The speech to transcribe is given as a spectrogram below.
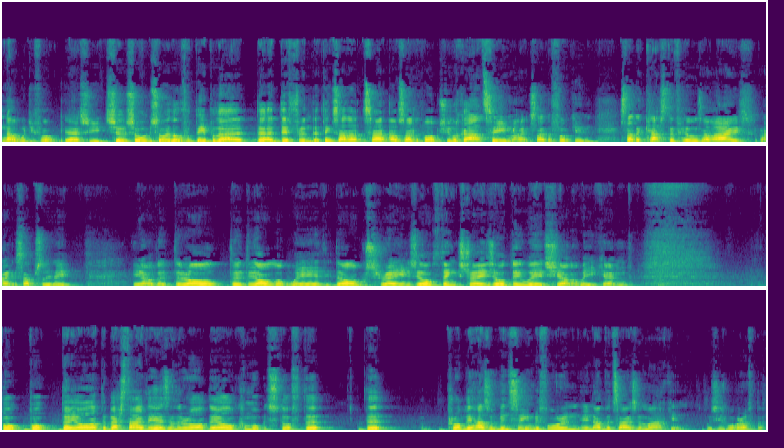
no, would you fuck? Yeah. So, you, so, so, so we look for people that are that are different, that thinks outside outside the box. You look at our team, right? It's like the fucking, it's like the cast of Hills Have Eyes, right? It's absolutely, you know, they're, they're all they, they all look weird, they're all strange, they all think strange, they all do weird shit on the weekend. But but they all have the best ideas, and they're all they all come up with stuff that that probably hasn't been seen before in, in advertising and marketing, which is what we're after.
